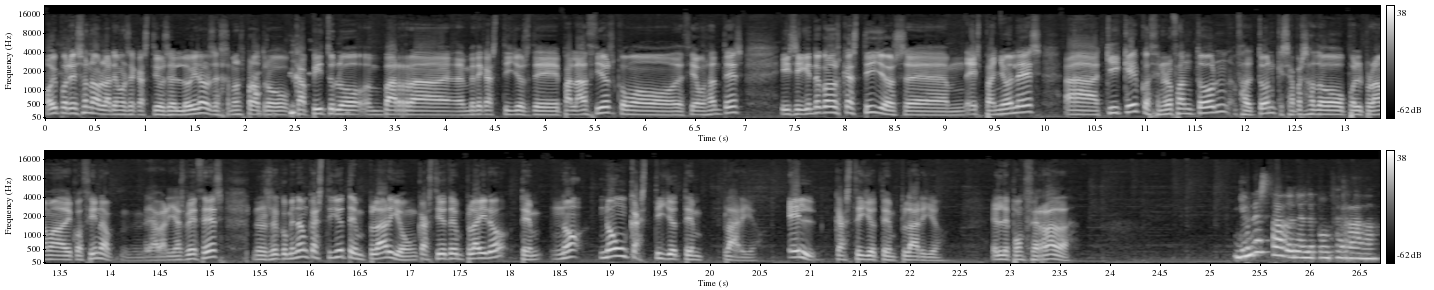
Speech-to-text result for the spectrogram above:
Hoy por eso no hablaremos de castillos del Loira, los dejaremos para otro capítulo barra, en vez de castillos de palacios, como decíamos antes. Y siguiendo con los castillos eh, españoles, a Quique, el cocinero Faltón, Faltón, que se ha pasado por el programa de cocina ya varias veces, nos recomienda un castillo templario, un castillo templario, tem- no, no un castillo templario, el castillo templario, el de Ponferrada. Yo no he estado en el de Ponferrada.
